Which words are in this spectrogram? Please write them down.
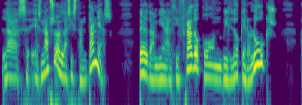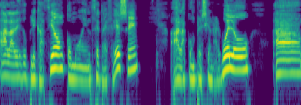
las snapshots, las instantáneas, pero también al cifrado con BitLocker o Lux, a la deduplicación como en ZFS, a la compresión al vuelo, a,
